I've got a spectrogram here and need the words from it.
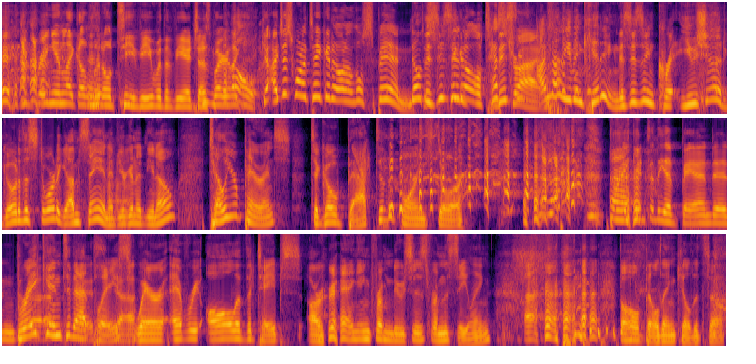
you bring in like a little TV with a VHS player. You're No. like, I just want to take it on a little spin. No, this Just isn't take it on a little test this is- drive. I'm not even kidding. This isn't. Cra- you should go to the store to. I'm saying if you're gonna, you know, tell your parents to go back to the porn store, break into the abandoned. break uh, into that place Yeah. where every all of the tapes are hanging from nooses from the ceiling. the whole building killed itself.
